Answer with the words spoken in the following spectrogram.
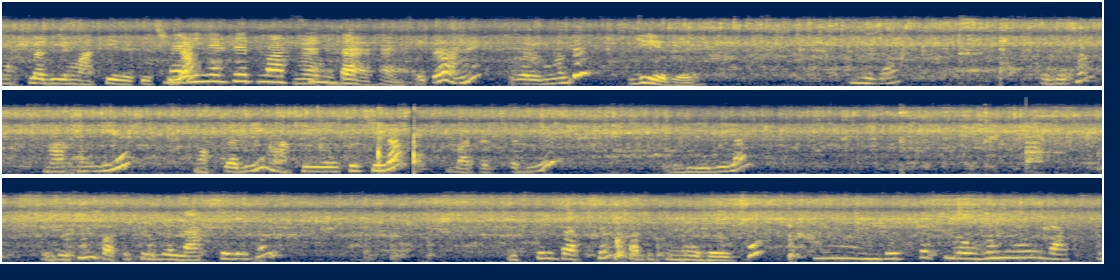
মশলা দিয়ে মাখিয়ে রেখেছিলাম। ম্যারিনেটেড মাশরুমটা। হ্যাঁ হ্যাঁ এটা আমি এবার এর মধ্যে দিয়ে দেবো। দিয়ে দাও। তো দেখুন মাখন দিয়ে মশলা দিয়ে মাখিয়ে রেখেছিলাম, বাটারটা দিয়ে দিয়ে দিলাম। দেখুন কত সুন্দর লাগছে, দেখুন। বুঝতেই পারছেন কত সুন্দর হয়েছে। দেখতে লোভনীয়ই লাগছে।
